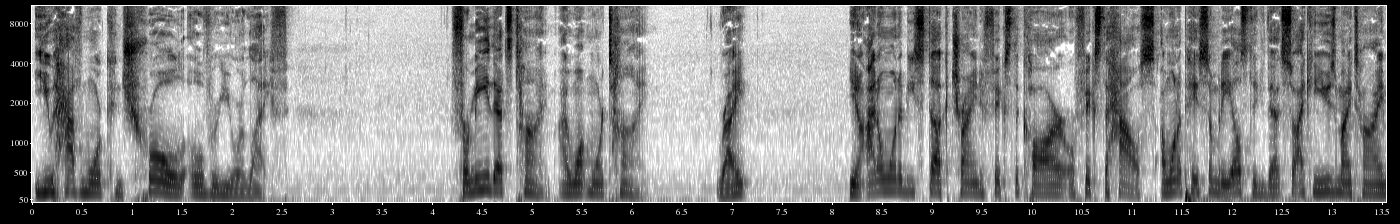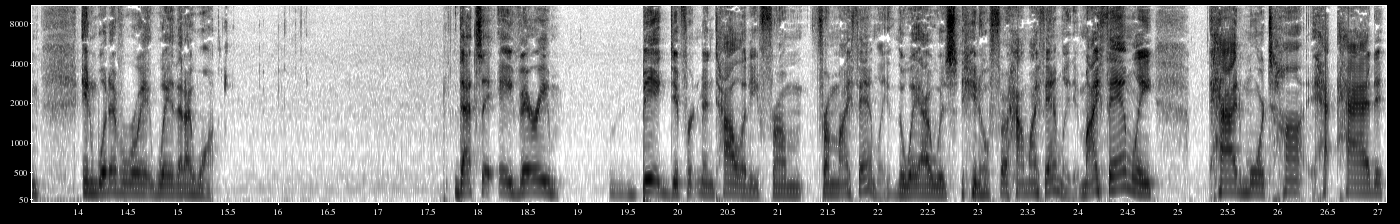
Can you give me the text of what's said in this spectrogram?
you have more control over your life. For me, that's time. I want more time, right? You know, I don't want to be stuck trying to fix the car or fix the house. I want to pay somebody else to do that so I can use my time in whatever way, way that I want. That's a, a very big different mentality from from my family the way i was you know for how my family did my family had more time ha- had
